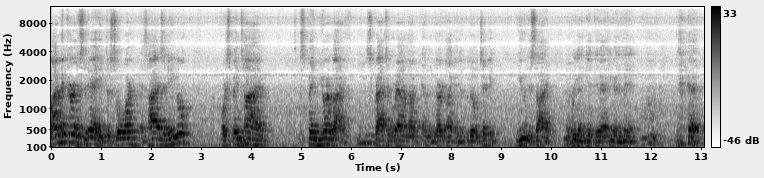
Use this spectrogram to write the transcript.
Find the courage today to soar as high as an eagle or spend time, spend your life mm-hmm. scratching around like, in the dirt like a little chicken. You decide. And we're going to get to that here in a minute. Mm-hmm.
